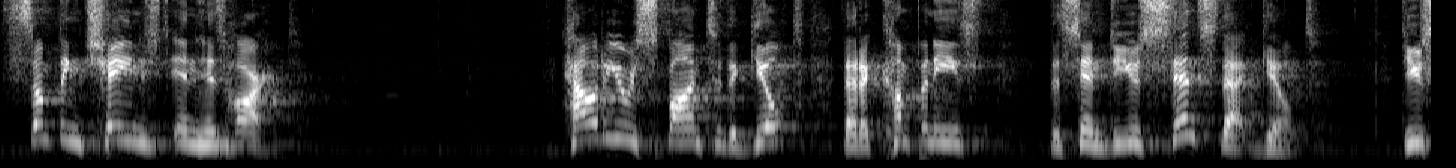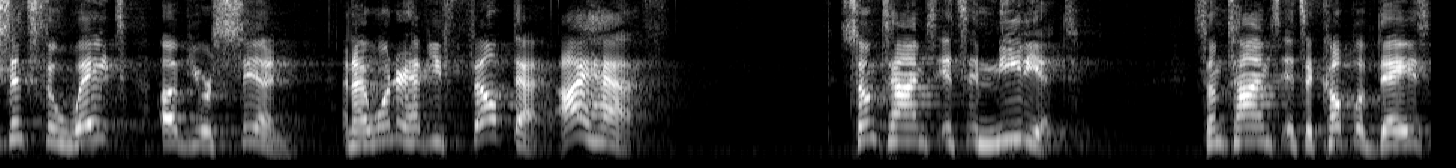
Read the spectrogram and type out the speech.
something changed in his heart. How do you respond to the guilt that accompanies the sin? Do you sense that guilt? Do you sense the weight of your sin? And I wonder, have you felt that? I have. Sometimes it's immediate. Sometimes it's a couple of days.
